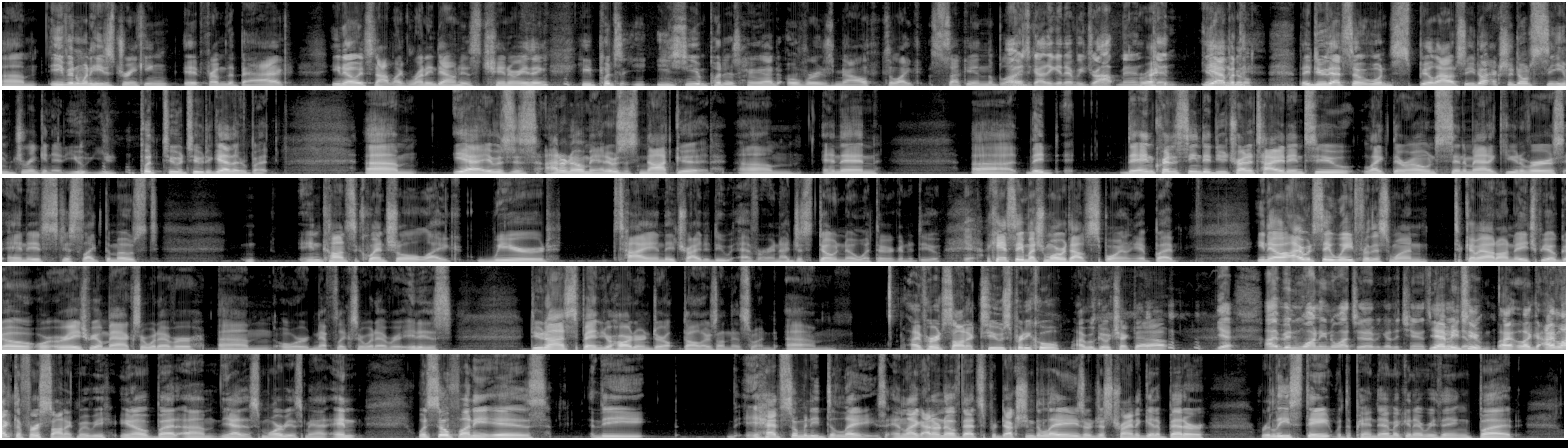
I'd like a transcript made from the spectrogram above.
Um, even when he's drinking it from the bag, you know, it's not like running down his chin or anything. he puts, you, see him put his hand over his mouth to like suck in the blood. Oh, he's got to get every drop, man. right? Can't yeah, but they, they do that so it wouldn't spill out. So you don't actually don't see him drinking it. You you put two and two together, but um, yeah, it was just I don't know, man. It was just not good. Um, and then uh, they the end credit scene they do try to tie it into like their own cinematic universe, and it's just like the most inconsequential, like weird tie-in they try to do ever, and I just don't know what they're gonna do. Yeah. I can't say much more without spoiling it, but you know, I would say wait for this one to come out on HBO Go or, or HBO Max or whatever, um, or Netflix or whatever. It is. Do not spend your hard-earned do- dollars on this one. Um, I've heard Sonic 2 is pretty cool. I would go check that out. Yeah, I've been wanting to watch it. I haven't got a chance. Yeah, but I me too. I, like I like the first Sonic movie, you know, but um, yeah, this Morbius man. And what's so funny is the it had so many delays, and like I don't know if that's production delays or just trying to get a better release date with the pandemic and everything, but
